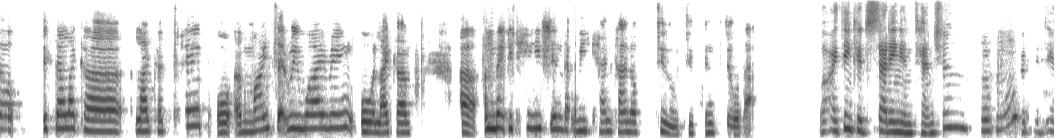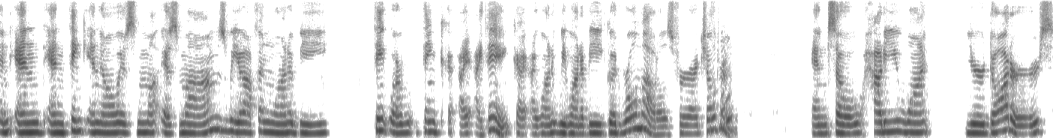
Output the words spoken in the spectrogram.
So is there like a like a tip or a mindset rewiring or like a uh, a meditation that we can kind of do to instill that? Well, I think it's setting intention, mm-hmm. and and and think you know as as moms we often want to be think or think I, I think I, I want we want to be good role models for our children, mm-hmm. and so how do you want your daughters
